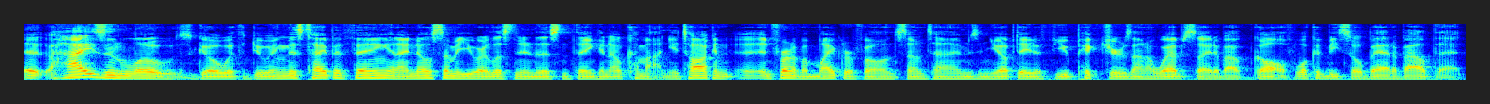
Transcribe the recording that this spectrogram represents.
uh, highs and lows go with doing this type of thing. And I know some of you are listening to this and thinking, oh, come on, you're talking in front of a microphone sometimes and you update a few pictures on a website about golf. What could be so bad about that?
